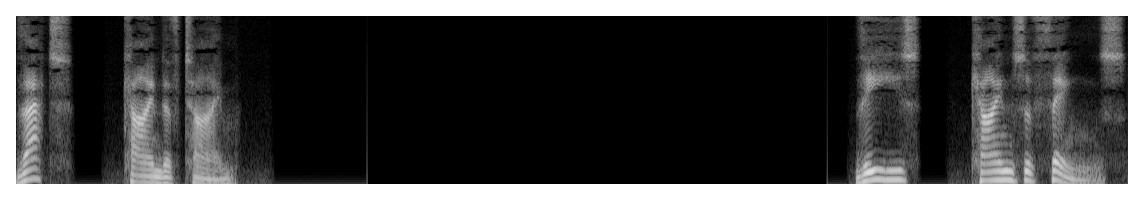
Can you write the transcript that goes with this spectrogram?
that kind of time these kinds of things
